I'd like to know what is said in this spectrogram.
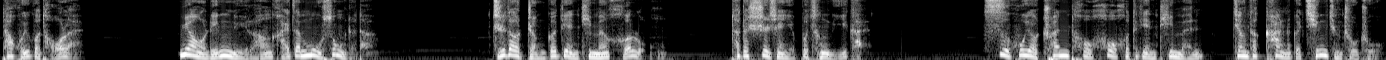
他回过头来，妙龄女郎还在目送着他，直到整个电梯门合拢，他的视线也不曾离开，似乎要穿透厚厚的电梯门，将他看了个清清楚楚、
